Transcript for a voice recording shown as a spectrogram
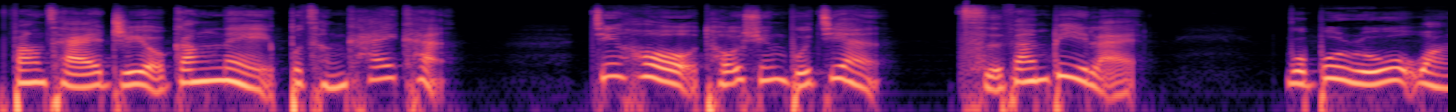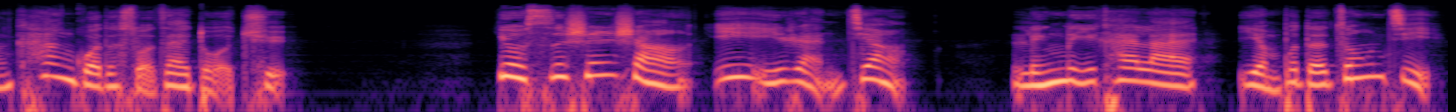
方才只有缸内不曾开看，今后头寻不见，此番必来，我不如往看过的所在躲去。又思身上衣已染酱，淋离开来，眼不得踪迹，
